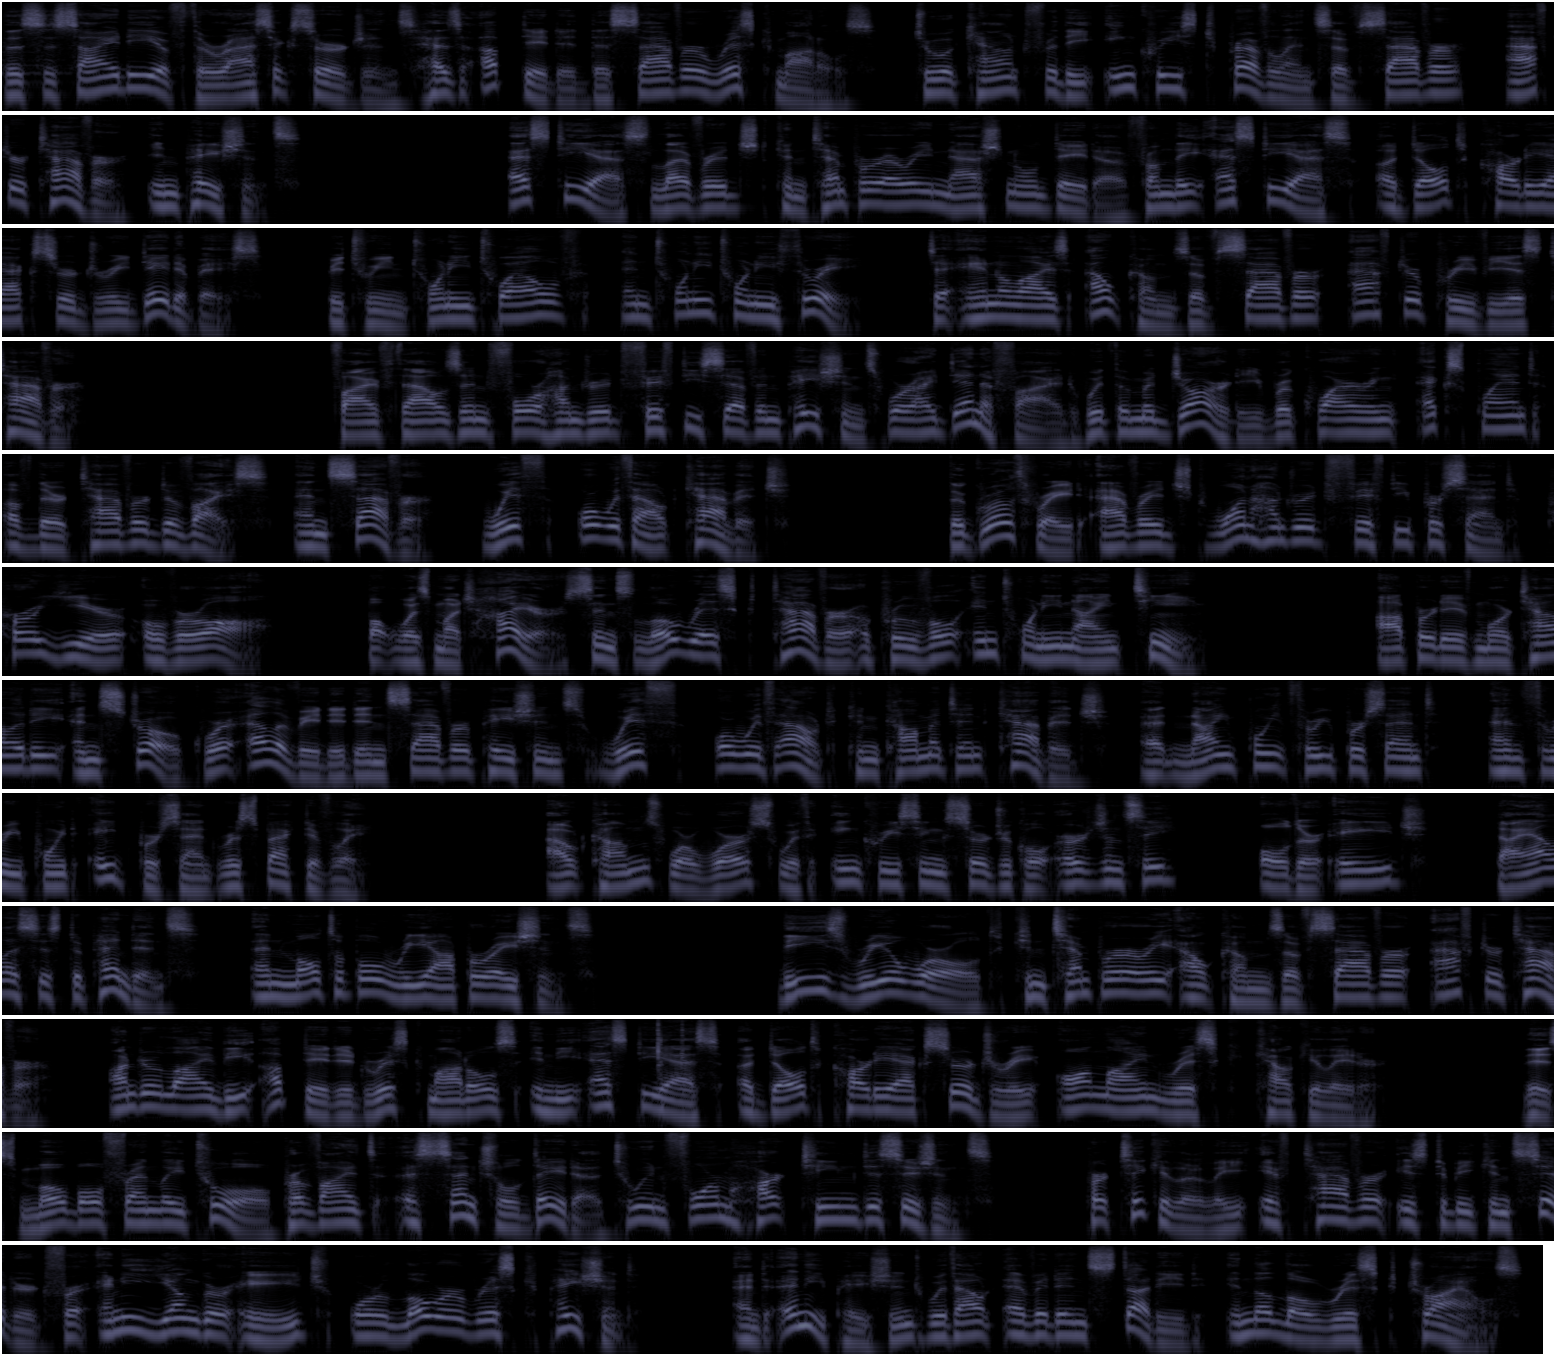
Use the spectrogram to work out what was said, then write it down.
The Society of Thoracic Surgeons has updated the SAVR risk models to account for the increased prevalence of SAVR after TAVR in patients. STS leveraged contemporary national data from the STS Adult Cardiac Surgery Database between 2012 and 2023 to analyze outcomes of SAVR after previous TAVR. 5,457 patients were identified with the majority requiring explant of their TAVR device and SAVR with or without CABG. The growth rate averaged 150% per year overall, but was much higher since low risk TAVR approval in 2019. Operative mortality and stroke were elevated in SAVR patients with or without concomitant CABG at 9.3% and 3.8%, respectively. Outcomes were worse with increasing surgical urgency, older age, dialysis dependence, and multiple reoperations. These real world, contemporary outcomes of SAVR after TAVR underlie the updated risk models in the STS Adult Cardiac Surgery Online Risk Calculator. This mobile friendly tool provides essential data to inform heart team decisions particularly if TAVR is to be considered for any younger age or lower risk patient, and any patient without evidence studied in the low risk trials.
